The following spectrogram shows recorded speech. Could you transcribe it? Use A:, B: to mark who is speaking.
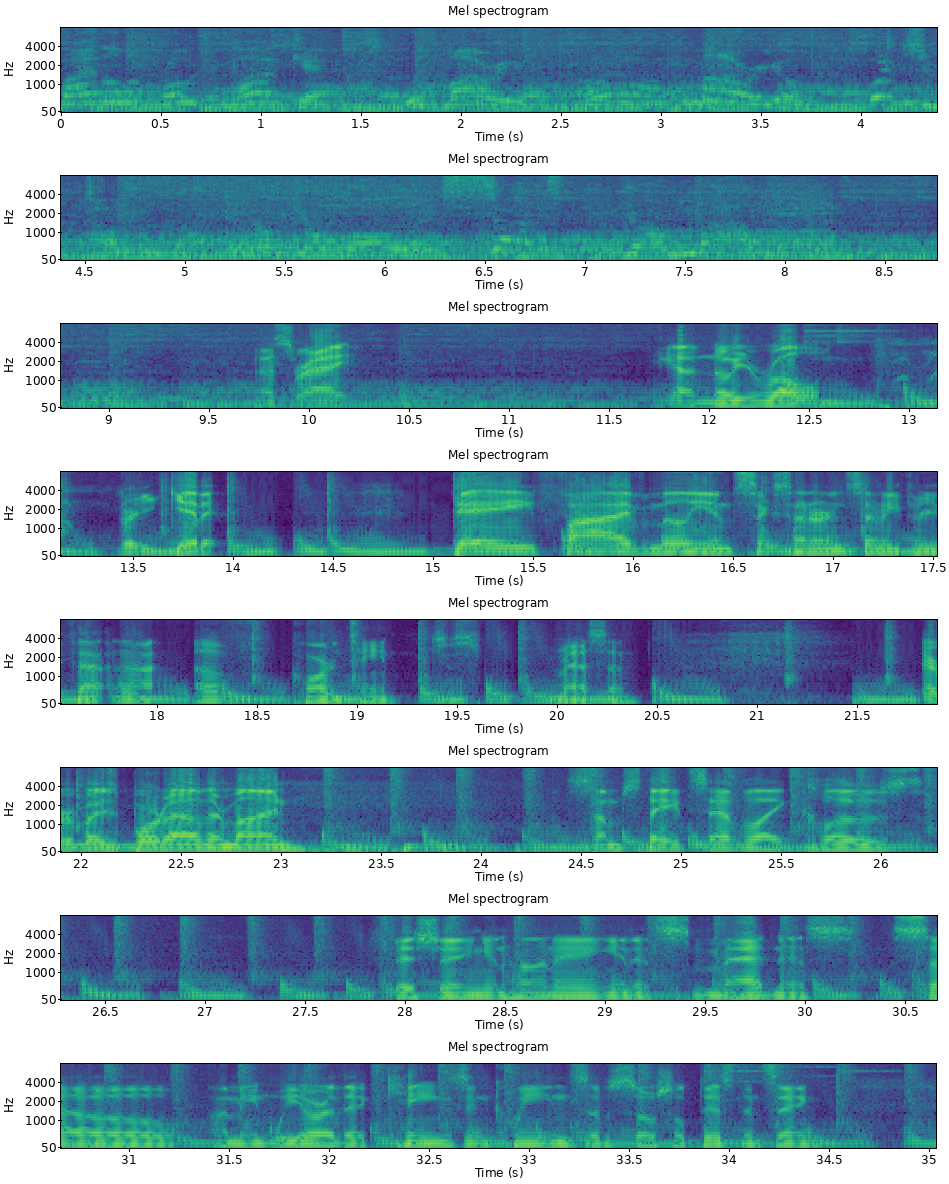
A: Final Approach podcast with Mario. Oh, Mario, what you talking about?
B: Up your roll and shut your mouth.
C: That's right. You got to know your role. Where you get it. Day five million six hundred and seventy-three thousand of quarantine. Just messing. Everybody's bored out of their mind. Some states have like closed fishing and hunting, and it's madness. So, I mean, we are the kings and queens of social distancing.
